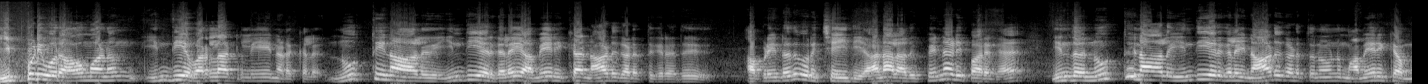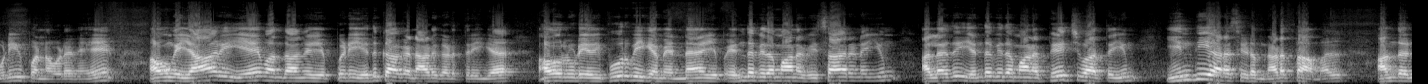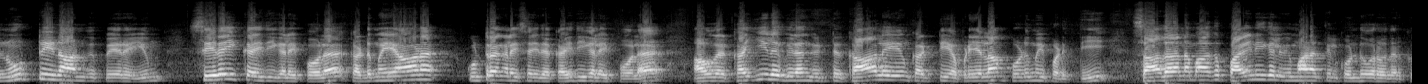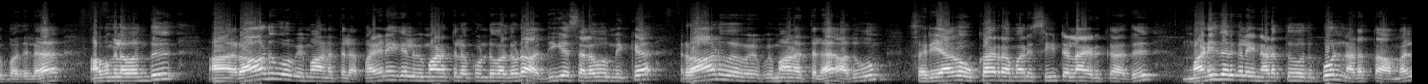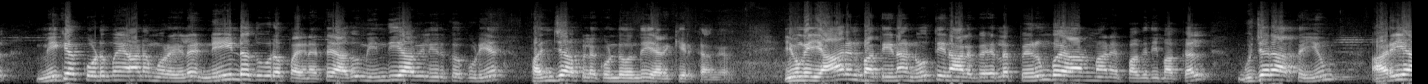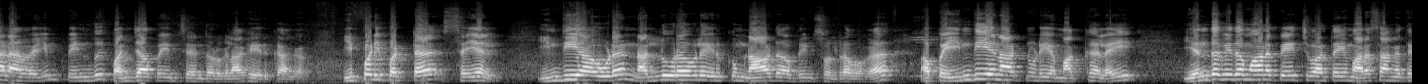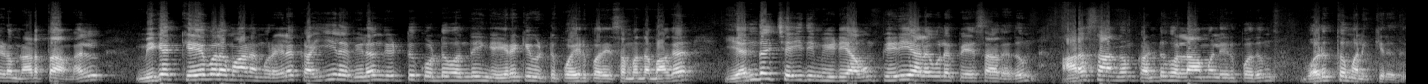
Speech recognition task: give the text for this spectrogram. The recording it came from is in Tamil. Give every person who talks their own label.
Speaker 1: இப்படி ஒரு அவமானம் இந்திய வரலாற்றிலேயே நடக்கலை. நூற்றி நாலு இந்தியர்களை அமெரிக்கா நாடு கடத்துகிறது அப்படின்றது ஒரு செய்தி. ஆனால் அது பின்னாடி பாருங்கள் இந்த நூற்றி நாலு இந்தியர்களை நாடு கடத்தணும்னு அமெரிக்கா முடிவு பண்ண உடனே அவங்க யார் ஏன் வந்தாங்க எப்படி எதுக்காக நாடு கடத்துறீங்க அவர்களுடைய பூர்வீகம் என்ன எப்ப- எந்த விதமான விசாரணையும் அல்லது எந்த விதமான பேச்சுவார்த்தையும் இந்திய அரசிடம் நடத்தாமல் அந்த நூற்றி நான்கு பேரையும் சிறை கைதிகளைப் போல கடுமையான குற்றங்களை செய்த கைதிகளைப் போல அவங்க கையில் விலங்கிட்டு காலையும் கட்டி அப்படியெல்லாம் கொடுமைப்படுத்தி சாதாரணமாக பயணிகள் விமானத்தில் கொண்டு வருவதற்கு பதிலாக அவங்கள வந்து இராணுவ விமானத்தில் பயணிகள் விமானத்தில் கொண்டு வரதோட அதிக செலவு மிக்க இராணுவ விமானத்தில் அதுவும் சரியாக உட்கார்ற மாதிரி சீட்டெல்லாம் இருக்காது. மனிதர்களை நடத்துவது போல் நடத்தாமல் மிக கொடுமையான முறையில் நீண்ட தூர பயணத்தை அதுவும் இந்தியாவில் இருக்கக்கூடிய பஞ்சாபில் கொண்டு வந்து இறக்கியிருக்காங்க. இவங்க யாருன்னு பார்த்தீங்கன்னா நூற்றி நாலு பேரில் பெரும்பான்மையான பகுதி மக்கள் குஜராத்தையும் ஹரியானாவையும் பின்பு பஞ்சாபையும் சேர்ந்தவர்களாக இருக்காங்க. இப்படிப்பட்ட செயல் இந்தியாவுடன் நல்லுறவில் இருக்கும் நாடு அப்படின்னு சொல்கிறவங்க அப்போ இந்திய நாட்டினுடைய மக்களை எந்த விதமான பேச்சுவார்த்தையும் அரசாங்கத்திடம் நடத்தாமல் மிக கேவலமான முறையில் கையில் விலங்கிட்டு கொண்டு வந்து இங்கே இறக்கி விட்டு போயிருப்பதை சம்பந்தமாக எந்த செய்தி மீடியாவும் பெரிய அளவில் பேசாததும் அரசாங்கம் கண்டுகொள்ளாமல் இருப்பதும் வருத்தம் அளிக்கிறது.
